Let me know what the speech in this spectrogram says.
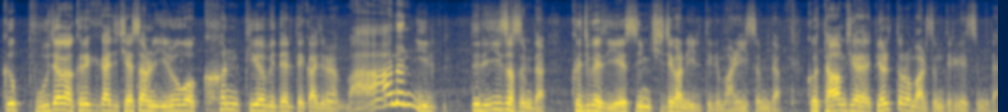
그 부자가 그렇게까지 재산을 이루고 큰 기업이 될 때까지는 많은 일들이 있었습니다. 그 중에서 예수님 지적하는 일들이 많이 있습니다. 그 다음 시간에 별도로 말씀드리겠습니다.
